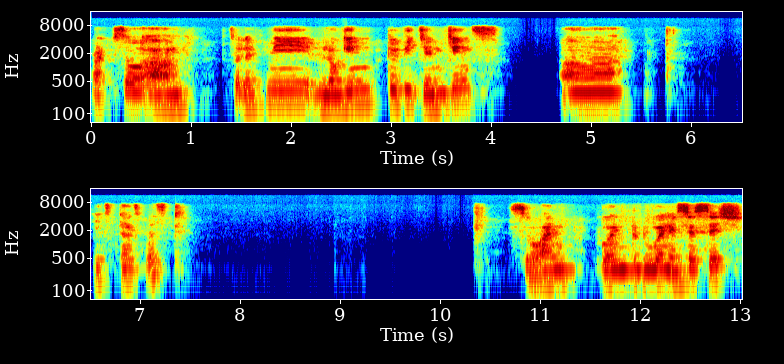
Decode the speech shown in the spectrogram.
right. So um, so let me log in to the Jenkins uh, instance first. So I'm going to do an SSH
